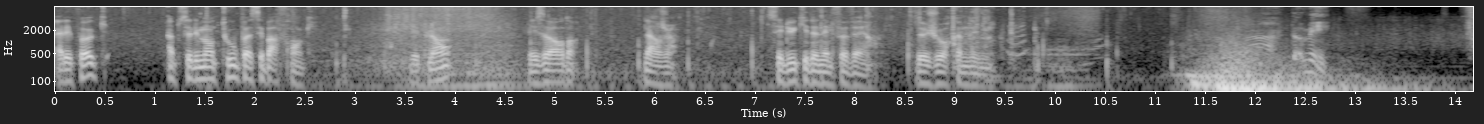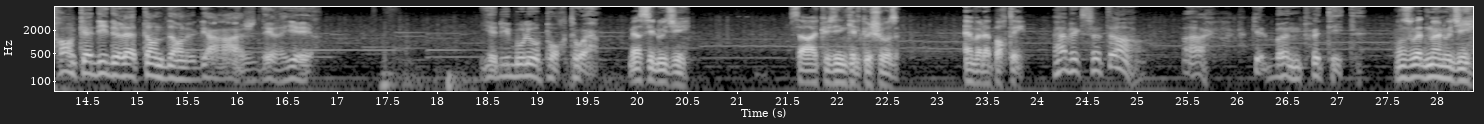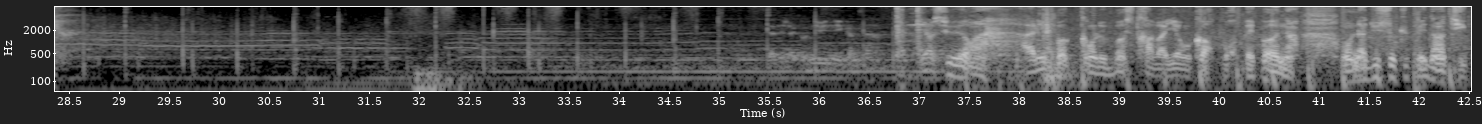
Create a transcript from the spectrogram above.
À l'époque, absolument tout passait par Franck. Les plans, les ordres, l'argent. C'est lui qui donnait le feu vert, de jour comme de nuit. Ah, Tommy. Franck a dit de l'attendre dans le garage, derrière. Il y a du boulot pour toi. Merci, Luigi. Sarah cuisine quelque chose. Elle va l'apporter. Avec ce temps Ah, quelle bonne petite. On se voit demain, Luigi. Sûr, à l'époque, quand le boss travaillait encore pour Pépone, on a dû s'occuper d'un type.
